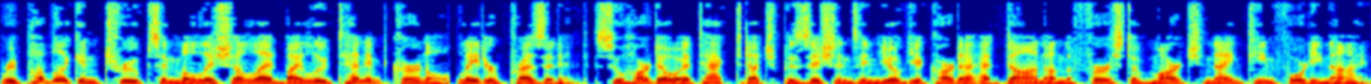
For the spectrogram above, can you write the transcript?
Republican troops and militia led by Lieutenant Colonel later President Suharto attacked Dutch positions in Yogyakarta at dawn on 1 March 1949.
